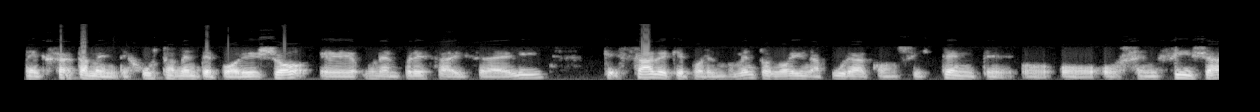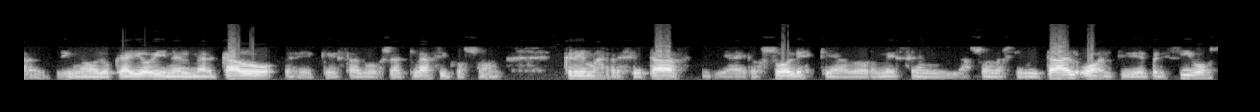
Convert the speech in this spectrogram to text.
Exactamente, justamente por ello eh, una empresa israelí que sabe que por el momento no hay una cura consistente o, sencilla, sino lo que hay hoy en el mercado, eh, que es algo ya clásico, son cremas recetadas y aerosoles que adormecen la zona genital o antidepresivos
